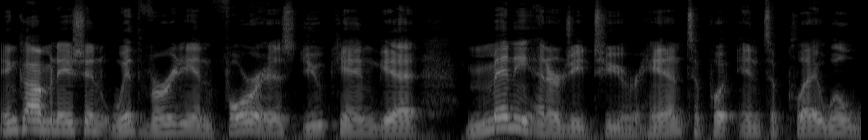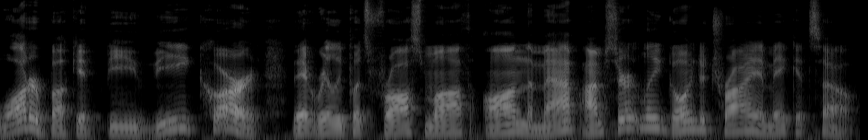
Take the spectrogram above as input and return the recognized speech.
In combination with Viridian Forest, you can get many energy to your hand to put into play. Will Water Bucket be the card that really puts Frosmoth on the map? I'm certainly going to try and make it so.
